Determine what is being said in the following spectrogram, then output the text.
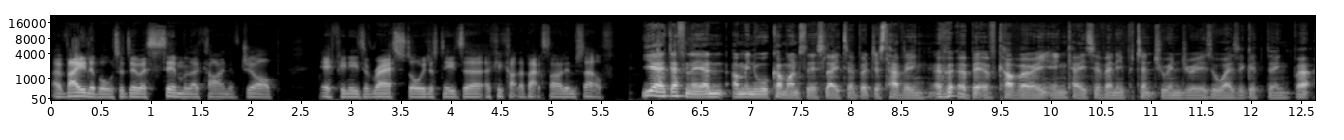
available to do a similar kind of job if he needs a rest or he just needs a, a kick up the backside himself. Yeah, definitely. And I mean, we'll come on to this later, but just having a, a, bit of cover in case of any potential injury is always a good thing. But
